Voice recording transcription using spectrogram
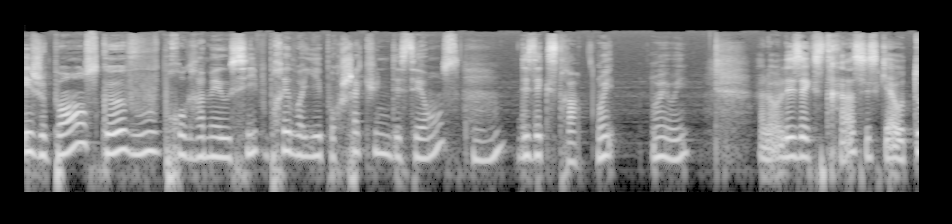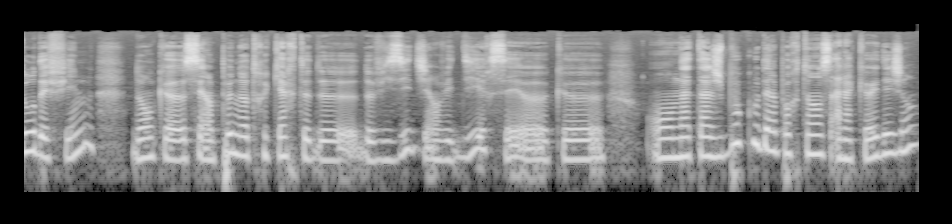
Et je pense que vous programmez aussi, vous prévoyez pour chacune des séances mm -hmm. des extras. Oui, oui, oui. Alors les extras, c'est ce qu'il y a autour des films. Donc euh, c'est un peu notre carte de, de visite, j'ai envie de dire. C'est euh, que on attache beaucoup d'importance à l'accueil des gens,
